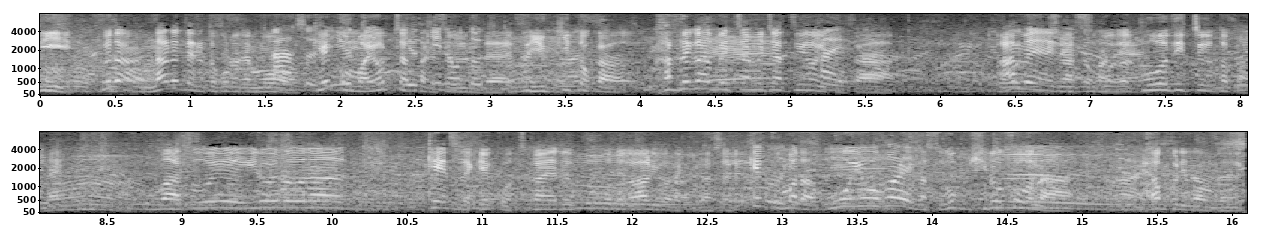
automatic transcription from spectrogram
に普段慣れてるところでも結構迷っちゃったりするんで雪雪とか風がめちゃめちゃ強いとか、は雨がすごい工事中とかね、まあそういういろいろなケースで結構使えることがあるような気がして結構まだ応用範囲がすごく広そうなアプリなので、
